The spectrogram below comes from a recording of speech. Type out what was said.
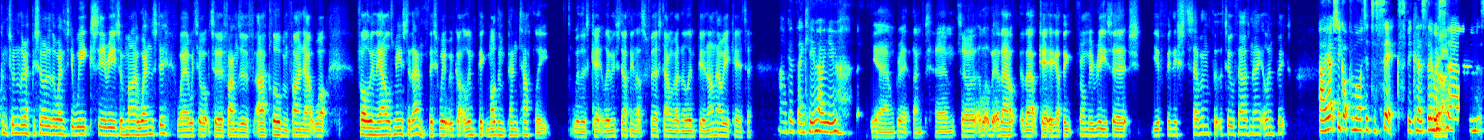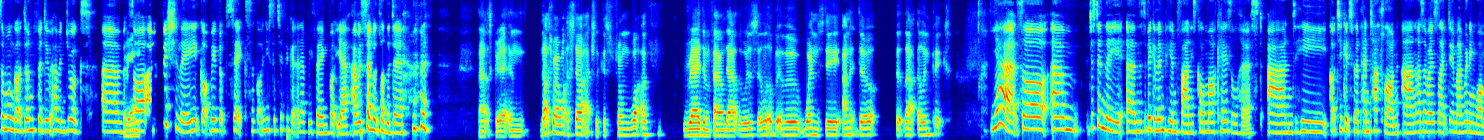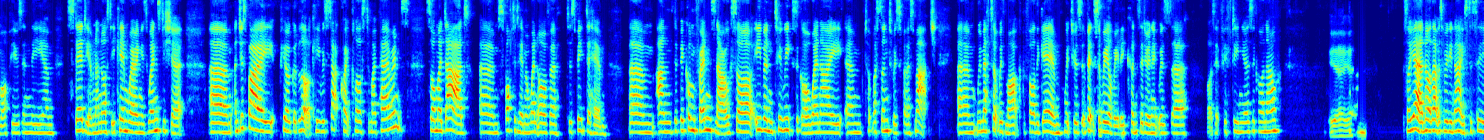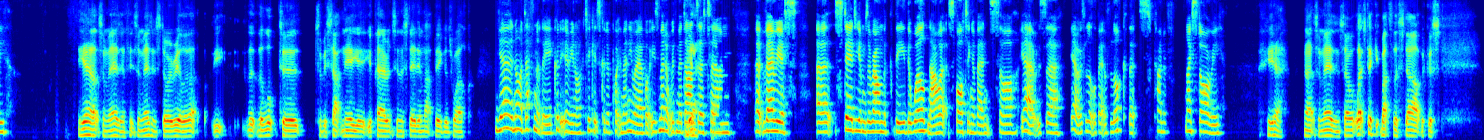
Welcome to another episode of the Wednesday Week series of My Wednesday, where we talk to fans of our club and find out what following the Owls means to them. This week we've got Olympic modern pentathlete with us, Kate Livingstone. I think that's the first time we've had an Olympian on. How are you, Kate? I'm good, thank you. How are you? Yeah, I'm great, thanks. Um, so a little bit about about Kate. I think from my research, you finished seventh at the 2008 Olympics. I actually got promoted to six because there was Right. um, someone got done for do, having drugs. Um, Right. So I officially got moved up to six. I got a new certificate and everything. But yeah, I was seventh on the day. That's great, and that's where I want to start actually, because from what I've read and found out, there was a little bit of a Wednesday anecdote at that Olympics. Yeah, so um, just in the um, there's a big Olympian fan. He's called Mark Hazelhurst, and he got tickets for the pentathlon. And as I was like doing my running warm up, he was in the um, stadium, and I noticed he came wearing his Wednesday shirt. Um, and just by pure good luck, he was sat quite close to my parents. So my dad um, spotted him and went over to speak to him. Um, and they've become friends now. So even two weeks ago, when I um, took my son to his first match, um, we met up with Mark before the game, which was a bit surreal, really, considering it was uh, what was it, 15 years ago now. Yeah, yeah, So yeah, no, that was really nice to see. yeah. That's amazing. It's an amazing story, really. That the the, look to to be sat near your, your parents in the stadium that big as well. Yeah, no, definitely. It could you know tickets could have put him anywhere, but he's met up with my dad at um, at various uh, stadiums around the, the the world now at sporting events. So yeah, it was uh, yeah, it was a little bit of luck. That's kind of nice story. Yeah, that's amazing. So let's take it back to the start because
